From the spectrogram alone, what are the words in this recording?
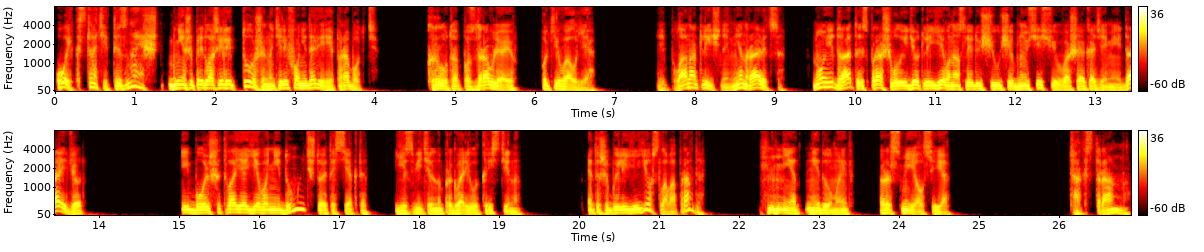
Ой, кстати, ты знаешь, мне же предложили тоже на телефоне доверия поработать». «Круто, поздравляю», — покивал я. «И план отличный, мне нравится. Ну и да, ты спрашивал, идет ли Ева на следующую учебную сессию в вашей академии. Да, идет». «И больше твоя Ева не думает, что это секта?» — язвительно проговорила Кристина. «Это же были ее слова, правда?» «Нет, не думает», — рассмеялся я. «Так странно»,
